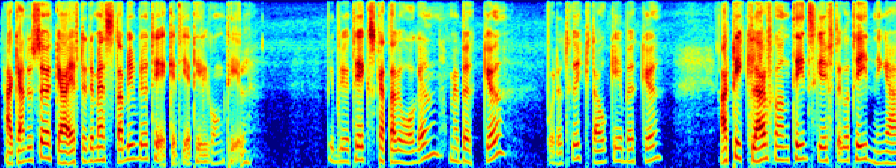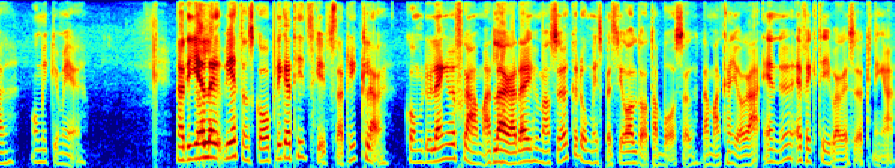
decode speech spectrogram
Här kan du söka efter det mesta biblioteket ger tillgång till. Bibliotekskatalogen med böcker, både tryckta och e-böcker, artiklar från tidskrifter och tidningar och mycket mer. När det gäller vetenskapliga tidskriftsartiklar kommer du längre fram att lära dig hur man söker dem i specialdatabaser där man kan göra ännu effektivare sökningar.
